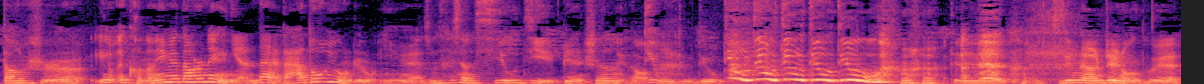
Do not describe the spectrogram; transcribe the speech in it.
当时因为可能因为当时那个年代大家都用这种音乐，就它像《西游记》变身里头，丢丢丢，丢丢丢丢丢，对对对，经常这种特别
